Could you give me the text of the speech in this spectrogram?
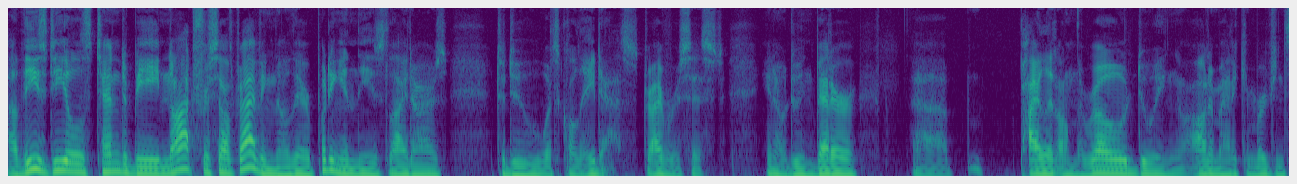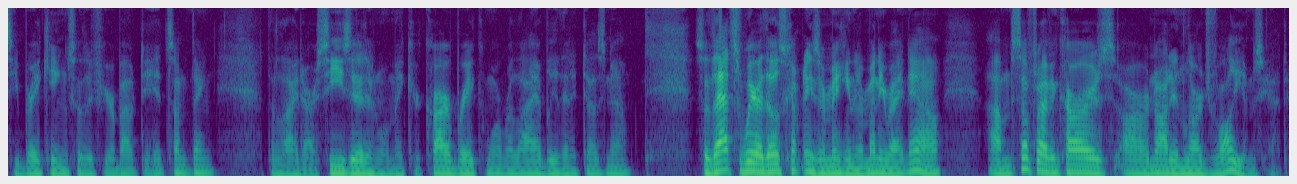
Uh, these deals tend to be not for self driving, though. They're putting in these LiDARs to do what's called ADAS, driver assist, you know, doing better uh, pilot on the road, doing automatic emergency braking so that if you're about to hit something, the LiDAR sees it and will make your car brake more reliably than it does now. So that's where those companies are making their money right now. Um, Self driving cars are not in large volumes yet.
